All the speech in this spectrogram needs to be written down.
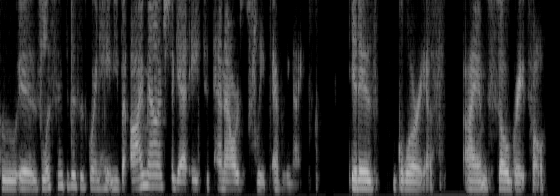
who is listening to this is going to hate me, but I managed to get eight to 10 hours of sleep every night. It is glorious. I am so grateful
